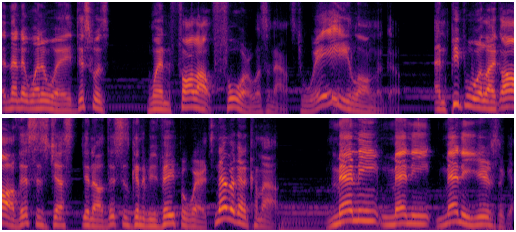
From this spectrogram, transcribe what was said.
and then it went away. This was when Fallout 4 was announced way long ago, and people were like, "Oh, this is just you know, this is going to be vaporware. It's never going to come out." Many, many, many years ago.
